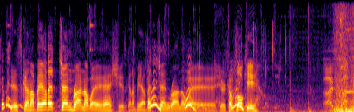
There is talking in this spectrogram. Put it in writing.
Come on. She's gonna be a bitch and run away. She's gonna be a Come bitch on. and run Come on. away. Here comes Come. Loki. I've got my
